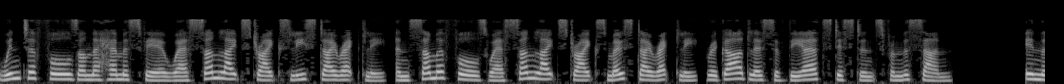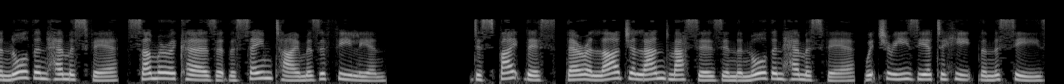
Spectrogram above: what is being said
Winter falls on the hemisphere where sunlight strikes least directly, and summer falls where sunlight strikes most directly, regardless of the Earth's distance from the Sun. In the northern hemisphere, summer occurs at the same time as aphelion. Despite this, there are larger land masses in the northern hemisphere, which are easier to heat than the seas.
